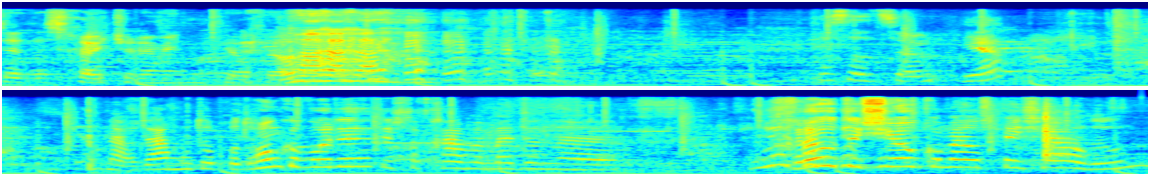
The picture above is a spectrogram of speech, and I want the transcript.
Er zit een scheutje erin, niet heel veel. Was dat zo? Ja? Nou, daar moet op gedronken worden. Dus dat gaan we met een eh, grote chocomel speciaal doen.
